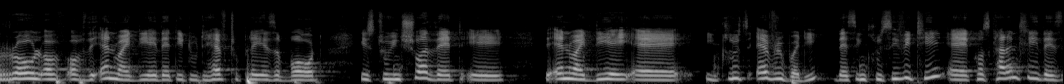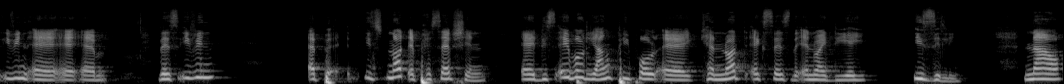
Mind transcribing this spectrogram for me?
role of, of the NYDA that it would have to play as a board is to ensure that the NYDA includes everybody. There's inclusivity because currently there's even a, a, um, there's even a, it's not a perception. Uh, disabled young people uh, cannot access the NYDA easily. Now,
